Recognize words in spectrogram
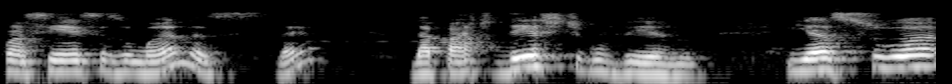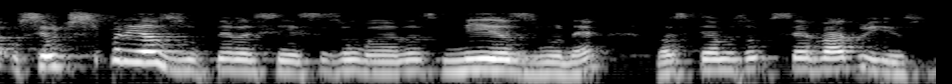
com as ciências humanas, né, da parte deste governo, e a sua, o seu desprezo pelas ciências humanas mesmo, né? Nós temos observado isso.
